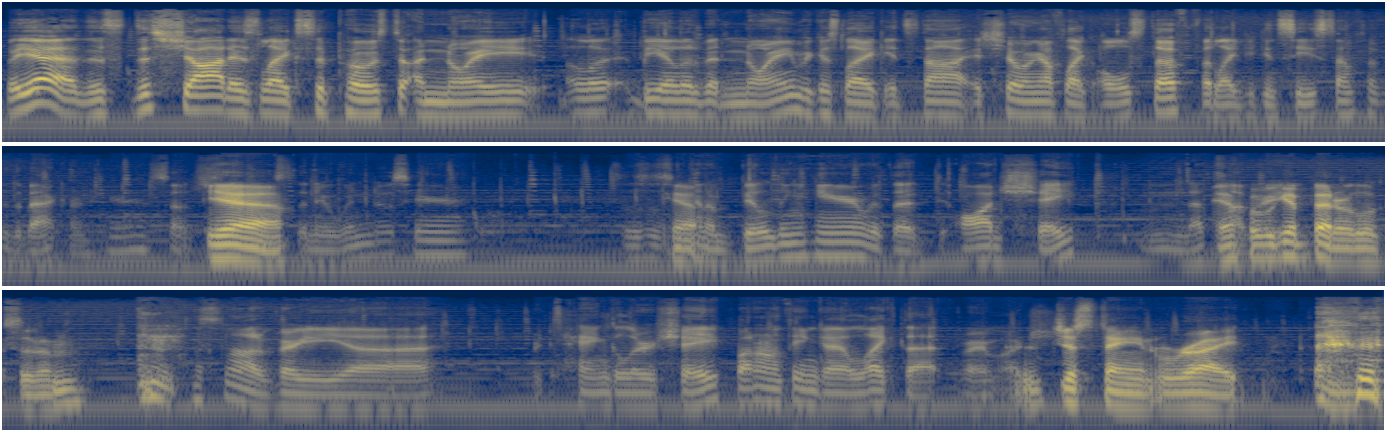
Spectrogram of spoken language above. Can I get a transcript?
but yeah, this this shot is like supposed to annoy, be a little bit annoying because like it's not, it's showing off like old stuff, but like you can see some stuff in the background here. So it's Yeah. the new windows here. So this is Yeah. kind of building here with an odd shape. Mm, that's yeah, but we get better looks at them. That's not a very uh, rectangular shape. I don't think I like that very much. It just ain't right.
